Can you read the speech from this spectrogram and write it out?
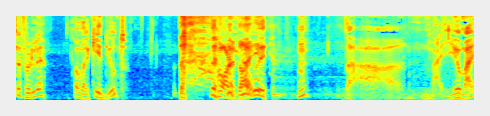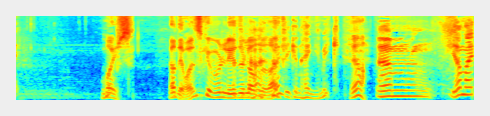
Selvfølgelig. Han er ikke idiot. Det var det deg? Nei, meg og meg. Oi. Ja, det var en skummel lyd du lagde Jeg fikk en hengemikk. Ja, Um, ja, nei,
